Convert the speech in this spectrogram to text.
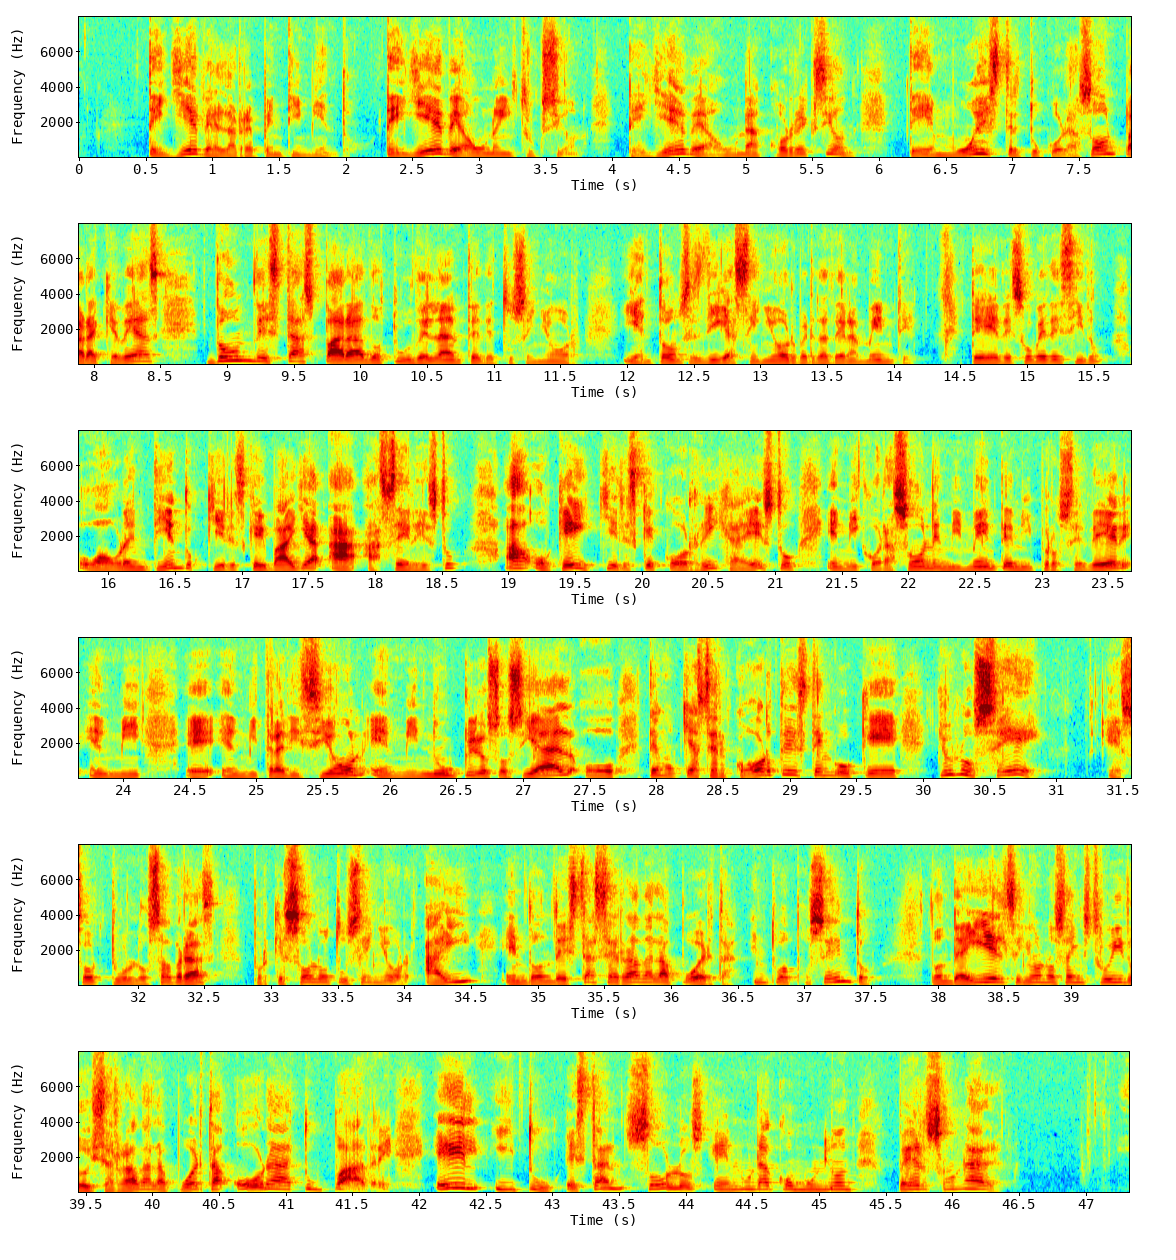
Te lleve al arrepentimiento, te lleve a una instrucción, te lleve a una corrección, te muestre tu corazón para que veas dónde estás parado tú delante de tu Señor. Y entonces digas, Señor, verdaderamente, ¿te he desobedecido? ¿O ahora entiendo, quieres que vaya a hacer esto? Ah, ok, quieres que corrija esto en mi corazón, en mi mente, en mi proceder, en mi, eh, en mi tradición, en mi núcleo social, o tengo que hacer cortes, tengo que, yo no sé. Eso tú lo sabrás porque solo tu Señor, ahí en donde está cerrada la puerta, en tu aposento, donde ahí el Señor nos ha instruido y cerrada la puerta, ora a tu Padre. Él y tú están solos en una comunión personal.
